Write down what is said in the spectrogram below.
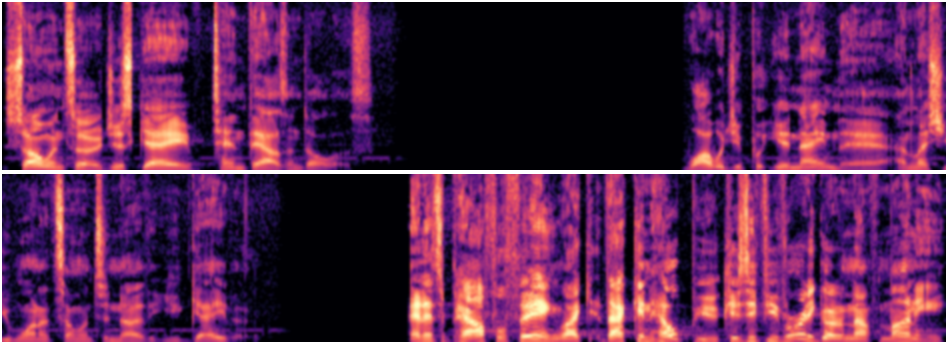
so and so just gave $10,000. Why would you put your name there unless you wanted someone to know that you gave it? And it's a powerful thing. Like, that can help you because if you've already got enough money,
